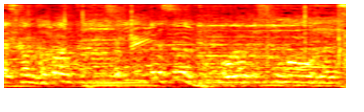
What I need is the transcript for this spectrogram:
Es kann jemand nicht besser oder bist du Moritz?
